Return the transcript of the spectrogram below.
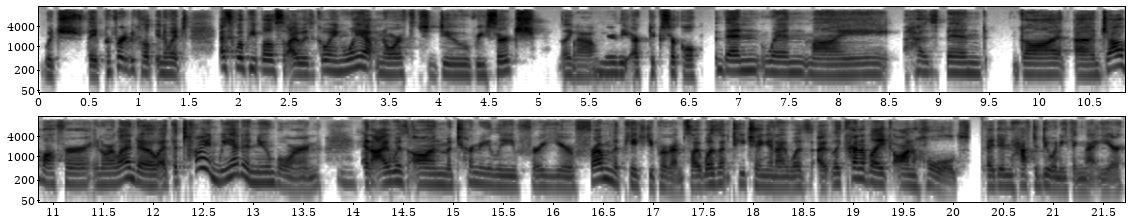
which they prefer to be called Inuit Eskimo people. So, I was going way up north to do research, like wow. near the Arctic Circle. Then, when my husband got a job offer in Orlando. At the time, we had a newborn mm-hmm. and I was on maternity leave for a year from the PhD program. So I wasn't teaching and I was I, like kind of like on hold. I didn't have to do anything that year.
